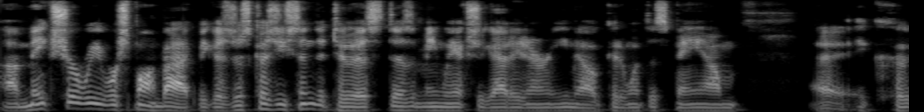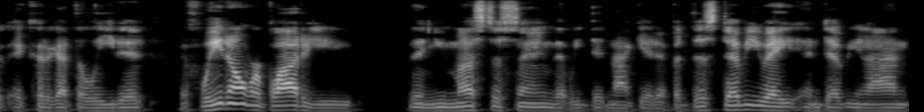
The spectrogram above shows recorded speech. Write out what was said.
uh, make sure we respond back because just because you send it to us doesn't mean we actually got it in our email. It could have went to spam. Uh, it could it could have got deleted. If we don't reply to you, then you must assume that we did not get it. But this W8 and W9,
